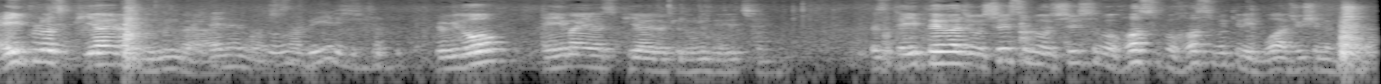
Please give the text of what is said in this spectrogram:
A 플러스 BI라고 놓는 거야. 빼는 거 이래 진짜. 여기도 A 마이너스 BI 이렇게 놓으면 되겠지. 그래서 대입해가지고 실수부, 실수부, 허수부, 허수부끼리 모아주시면 됩니다.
